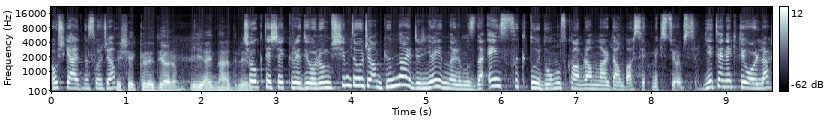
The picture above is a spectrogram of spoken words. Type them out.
Hoş geldiniz hocam. Teşekkür ediyorum. İyi yayınlar dilerim. Çok teşekkür ediyorum. Şimdi hocam günlerdir yayınlarımızda en sık duyduğumuz kavramlardan bahsetmek istiyorum size. Yetenek diyorlar,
